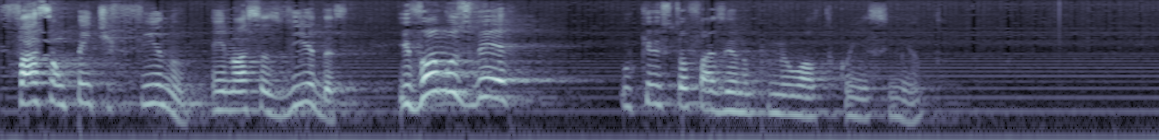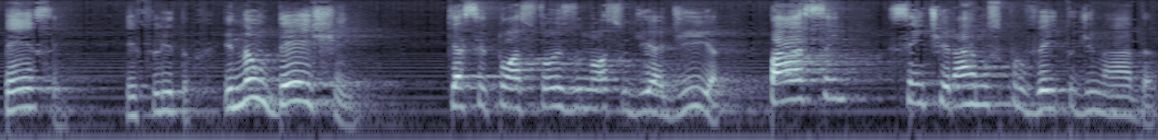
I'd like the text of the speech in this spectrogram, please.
façam um pente fino em nossas vidas e vamos ver o que eu estou fazendo para o meu autoconhecimento. Pensem, reflitam e não deixem que as situações do nosso dia a dia passem sem tirarmos proveito de nada.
